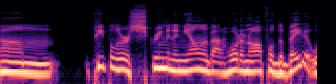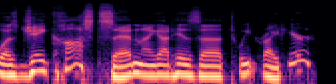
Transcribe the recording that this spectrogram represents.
um, people are screaming and yelling about what an awful debate it was. Jay Cost said, and I got his uh, tweet right here.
